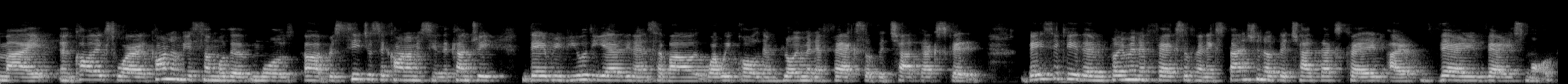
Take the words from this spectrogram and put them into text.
my uh, colleagues who are economists, some of the most uh, prestigious economists in the country, they review the evidence about what we call the employment effects of the child tax credit. Basically, the employment effects of an expansion of the child tax credit are very, very small.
